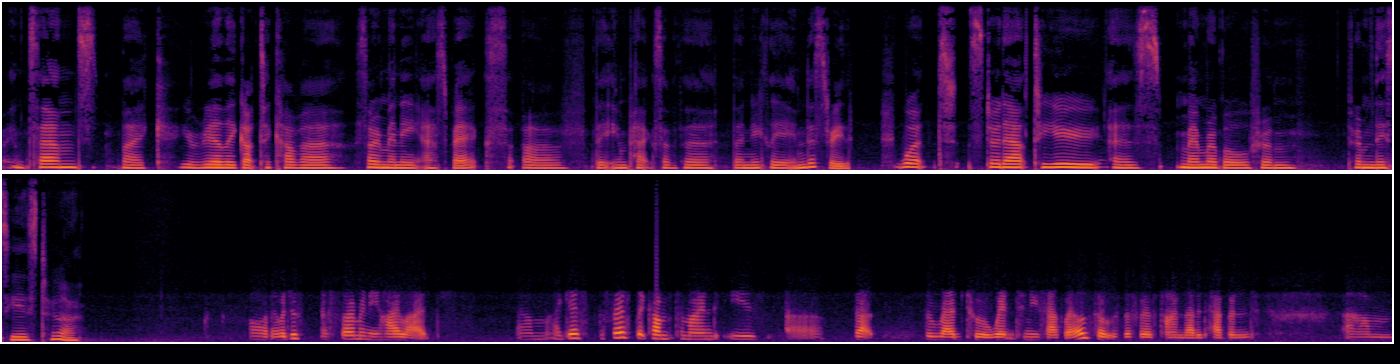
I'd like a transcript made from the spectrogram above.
It sounds like you really got to cover so many aspects of the impacts of the, the nuclear industry. What stood out to you as memorable from from this year's tour? Oh, there were just so many highlights. Um, I guess the first that comes to mind is uh, that the RAD tour went to New South Wales, so it was the first time that had happened. Um,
